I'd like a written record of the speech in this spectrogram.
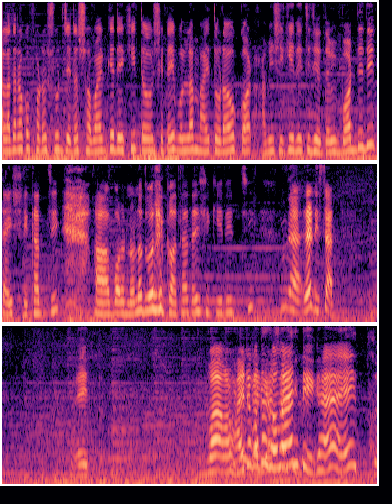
আলাদা রকম ফটোশ্যুট যেটা সবাইকে দেখি, তো সেটাই বললাম, ভাই, তোরাও কর। আমি শিখিয়ে দিচ্ছি, যেহেতু আমি বর দিদি, তাই শেখাচ্ছি। বড় ননদ বলে কথা, তাই শিখিয়ে দিচ্ছি। রেডি স্টার্ট এই তো। আমার ভাইটা কত রোমান্টিক হ্যাঁ এই তো।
